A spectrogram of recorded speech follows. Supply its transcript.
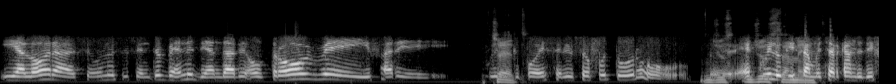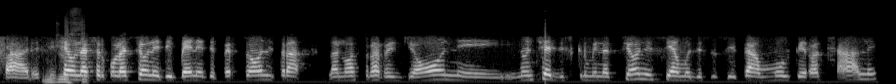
e allora se uno si sente bene di andare altrove e fare quello certo. che può essere il suo futuro Giust- è quello che stiamo cercando di fare. Se c'è una circolazione di beni e di persone tra la nostra regione, non c'è discriminazione, siamo di società multiracciale,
